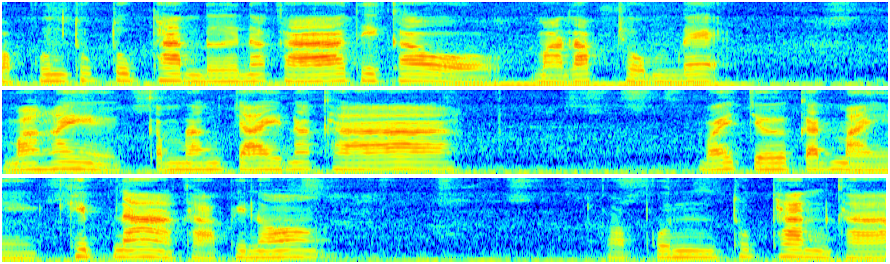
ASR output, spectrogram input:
ขอบคุณทุกๆทท่านเลยนะคะ ที่เข้ามารับชมและมาให้กำลังใจนะคะ ไว้เจอกันใหม่คลิปหน้าค่ะพี่น้อง ขอบคุณทุกท่านค่ะ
